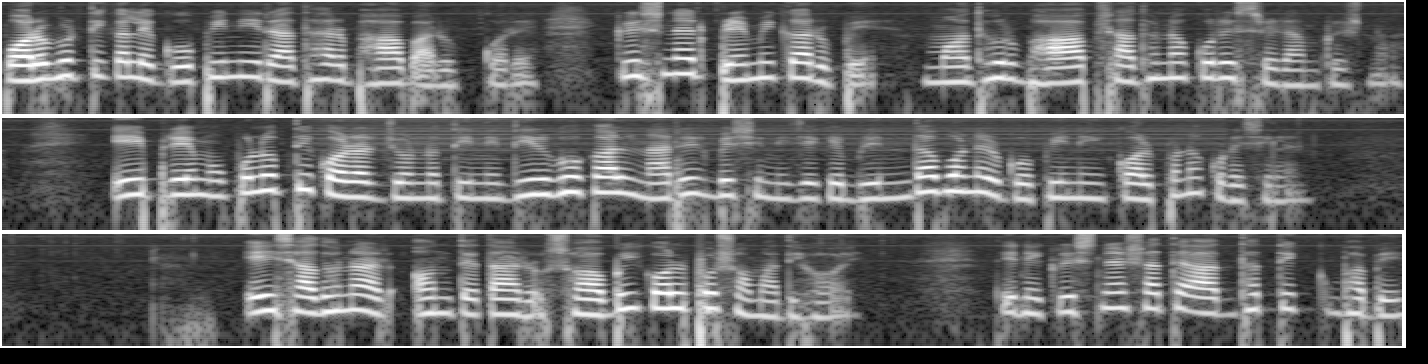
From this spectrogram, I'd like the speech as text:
পরবর্তীকালে গোপিনী রাধার ভাব আরোপ করে। কৃষ্ণের প্রেমিকা রূপে মধুর ভাব সাধনা করে শ্রীরামকৃষ্ণ। এই প্রেম উপলব্ধি করার জন্য তিনি দীর্ঘকাল নারীর বেশি নিজেকে বৃন্দাবনের গোপিনী কল্পনা করেছিলেন। এই সাধনার অন্তে তার সবিকল্প সমাধি হয়। তিনি কৃষ্ণের সাথে আধ্যাত্মিকভাবে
